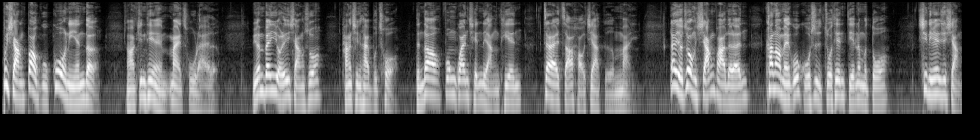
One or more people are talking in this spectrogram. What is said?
不想爆股过年的啊，今天也卖出来了。原本有人想说行情还不错，等到封关前两天再来找好价格卖。那有这种想法的人，看到美国股市昨天跌那么多，心里面就想，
